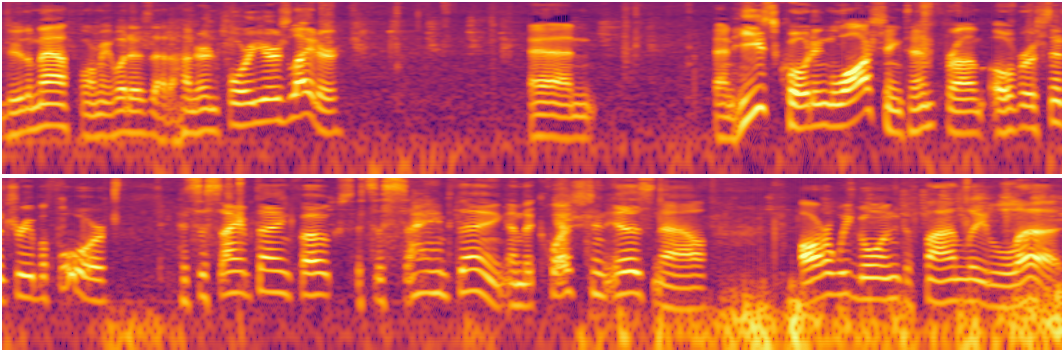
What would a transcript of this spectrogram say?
do the math for me. What is that? 104 years later, and and he's quoting Washington from over a century before. It's the same thing, folks. It's the same thing. And the question is now, are we going to finally let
